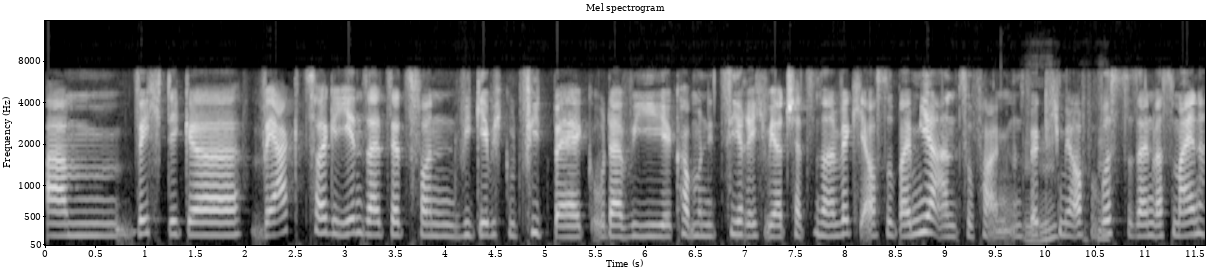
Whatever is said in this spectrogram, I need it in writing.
ähm, wichtige Werkzeuge jenseits jetzt von, wie gebe ich gut Feedback oder wie kommuniziere ich wertschätzen, sondern wirklich auch so bei mir anzufangen und mhm. wirklich mir auch bewusst zu sein, was mein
